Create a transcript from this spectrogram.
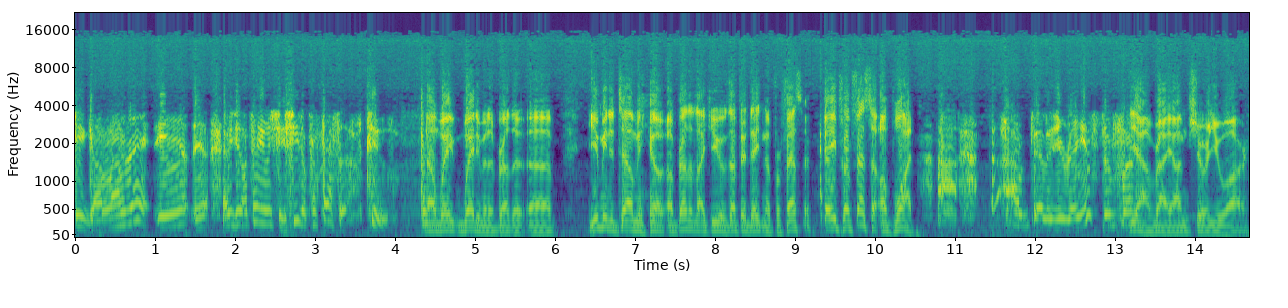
She got a lot of that. Yeah, yeah. And you know, I'll tell you, she, she's a professor too. Now wait wait a minute, brother. Uh, you mean to tell me a, a brother like you is up there dating a professor? A professor of what? I, I'm telling you, Ray, it's the fun. Yeah, right. I'm sure you are.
